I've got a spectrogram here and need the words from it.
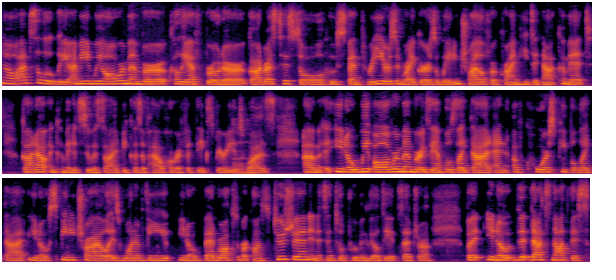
No, absolutely. I mean, we all remember Kalief Browder, God rest his soul, who spent three years in Rikers awaiting trial for a crime he did not commit, got out and committed suicide because of how horrific the experience mm-hmm. was. Um, you know, we all remember examples like that. And of course, people like that, you know, speedy trial is one of the, you know, bedrocks of our Constitution and it's until proven guilty, et cetera. But, you know, th- that's not this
